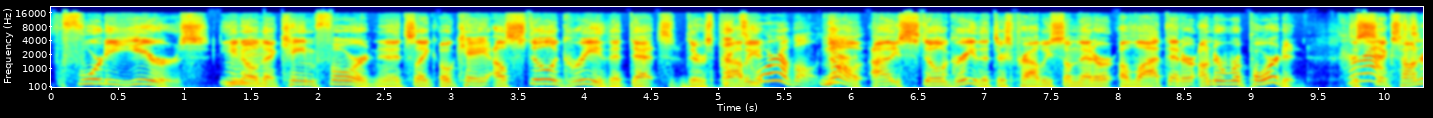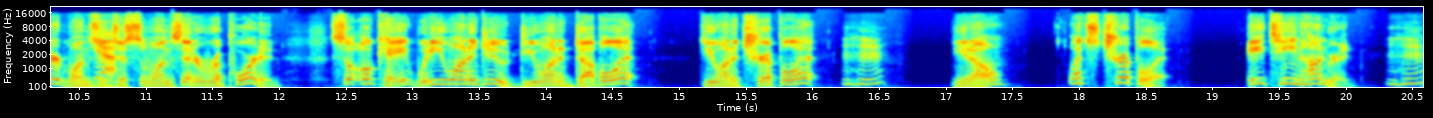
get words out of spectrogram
40 years you Mm-hmm. know that came forward and it's like okay i'll still agree that that's there's probably horrible. no Yeah. i still agree that there's probably some that are a lot that are underreported the Correct. 600 ones Yeah. are just the ones that are reported so okay what do you want to do do you want to double it do you want to triple it Mm-hmm. you know let's triple it 1800 Mm-hmm.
